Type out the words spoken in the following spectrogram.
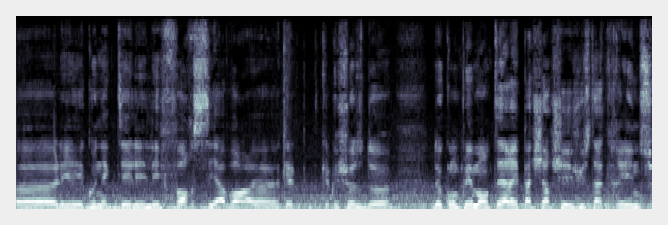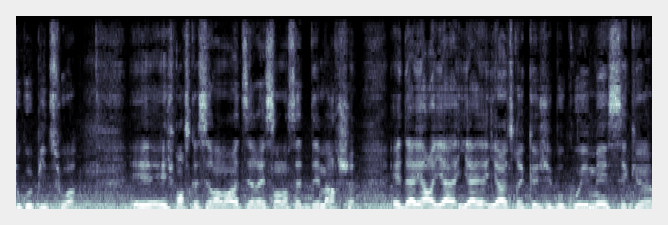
euh, les connecter les, forces et avoir euh, quelque chose de, complémentaire et pas chercher juste à créer une sous-copie de soi. Et, je pense que c'est vraiment intéressant dans cette démarche. Et d'ailleurs, il y a, un truc que j'ai beaucoup aimé, c'est que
